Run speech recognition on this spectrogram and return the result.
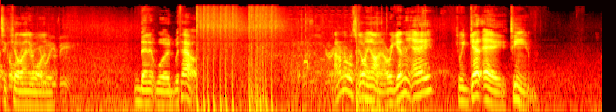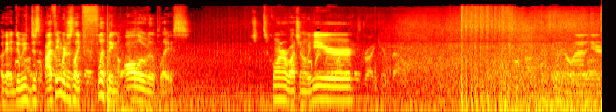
To kill anyone. Than it would without. I don't know what's going on. Are we getting A? Can we get A, team? Okay, did we just... I think we're just, like, flipping all over the place. Watching this corner, watching over here. Strike. Get the hell out of here.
